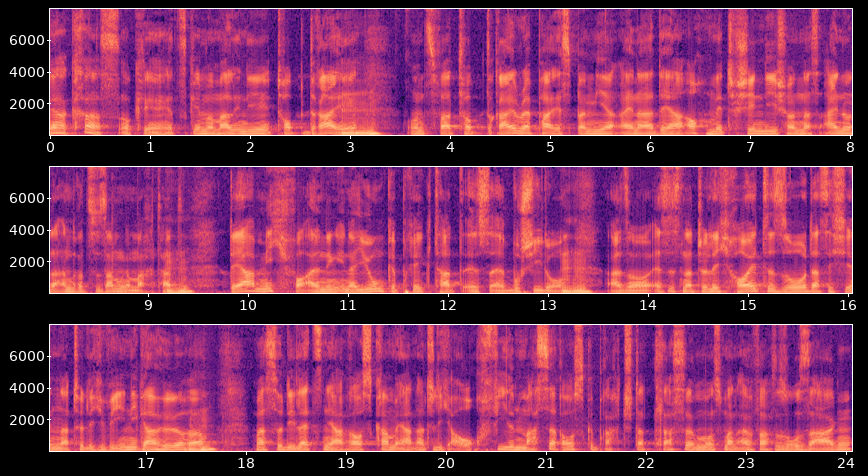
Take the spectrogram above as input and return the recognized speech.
Ja, krass. Okay, jetzt gehen wir mal in die Top 3. Mhm. Und zwar Top 3 Rapper ist bei mir einer, der auch mit Shindy schon das ein oder andere zusammen gemacht hat. Mhm. Der mich vor allen Dingen in der Jugend geprägt hat, ist äh, Bushido. Mhm. Also es ist natürlich heute so, dass ich ihn natürlich weniger höre, Mhm. was so die letzten Jahre rauskam. Er hat natürlich auch viel Masse rausgebracht statt Klasse, muss man einfach so sagen.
